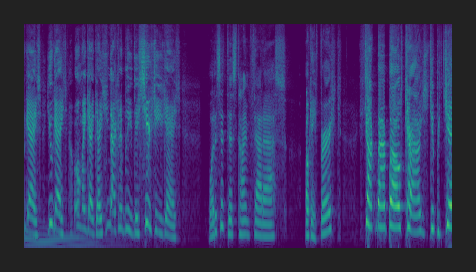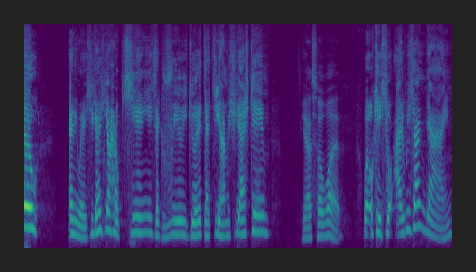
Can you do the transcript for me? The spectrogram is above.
You guys, you guys, oh my god, guys, you're not gonna believe this. Seriously, you guys. What is it this time, fat ass? Okay, first, suck my balls, Carl, you stupid Jew. Anyways, you guys know how Kenny is like really good at that Geometry Dash game? Yeah, so what? Well, okay, so I was online,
